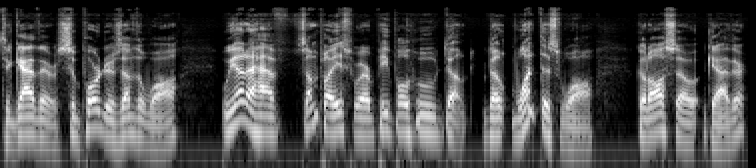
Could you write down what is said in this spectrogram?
to gather supporters of the wall, we ought to have some place where people who don't don't want this wall could also gather."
